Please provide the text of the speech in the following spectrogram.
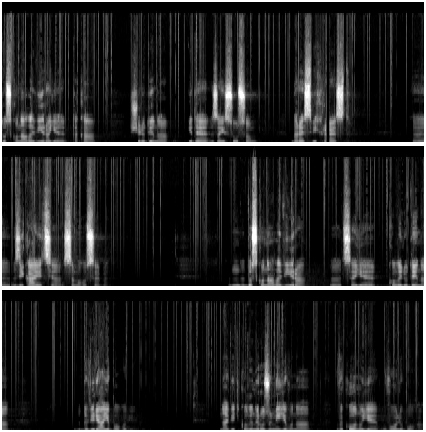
досконала віра є така, що людина йде за Ісусом, бере свій хрест, е, зрікається самого себе. Досконала віра е, це є, коли людина довіряє Богові. Навіть коли не розуміє, вона виконує волю Бога.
